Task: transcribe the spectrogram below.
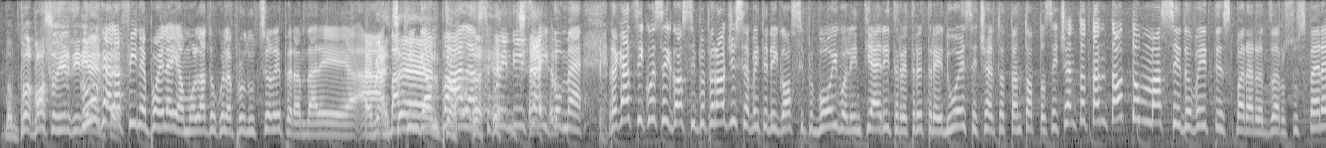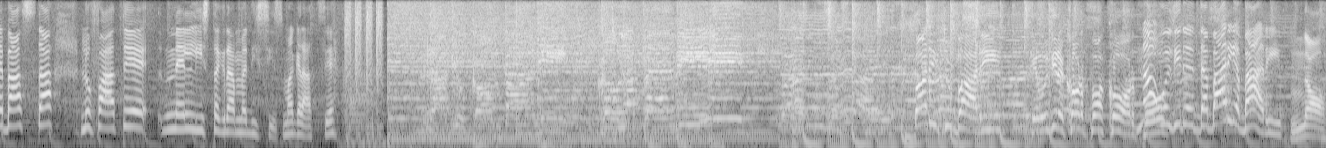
non po- posso dirti Comunque niente. alla fine poi lei ha mollato quella produzione per andare a Eh beh, Buckingham certo. Palace, quindi sai Certo. com'è. Ragazzi, questo è il gossip per oggi. Se avete dei gossip voi, volentieri 3332 688 688, ma se dovete sparare a zero su Sfera e basta, lo fate nell'Instagram di Sisma. Grazie. Radio Company con la Body to body, che vuol dire corpo a corpo. No, vuol dire da Bari a Bari. No,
